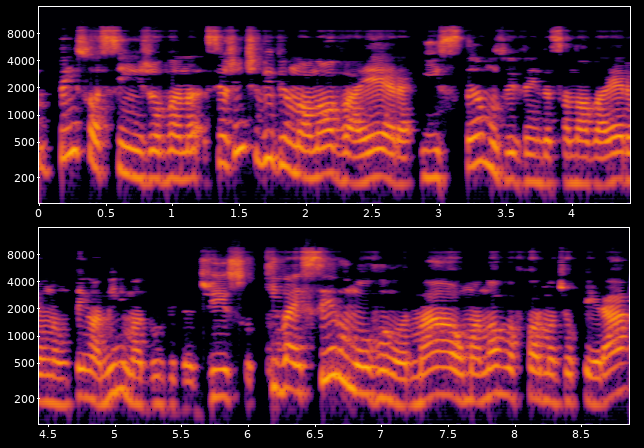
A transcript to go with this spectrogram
eu penso assim, Giovana, se a gente vive uma nova era, e estamos vivendo essa nova era, eu não tenho a mínima dúvida disso, que vai ser o novo normal, uma nova forma de operar,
